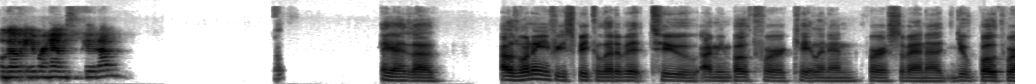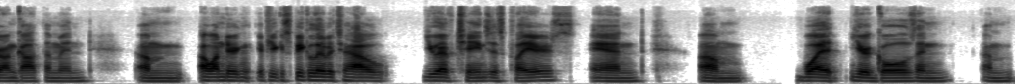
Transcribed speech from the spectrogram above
We'll go Abraham Cepeda. Hey guys, uh, I was wondering if you could speak a little bit to, I mean, both for Kailen and for Savannah, you both were on Gotham, and um, I'm wondering if you could speak a little bit to how you have changed as players and um, what your goals and um,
